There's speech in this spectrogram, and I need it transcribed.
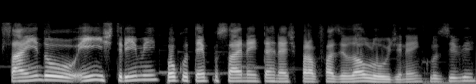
saindo em streaming, pouco tempo sai na internet para fazer o download, né? Inclusive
